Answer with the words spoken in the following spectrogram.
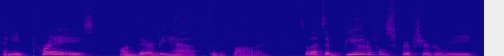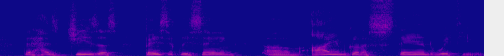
and he prays on their behalf to the Father. So that's a beautiful scripture to read that has Jesus basically saying, um, I am going to stand with you.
